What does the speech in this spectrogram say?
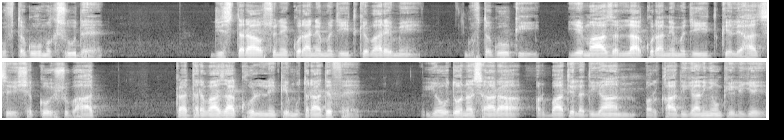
گفتگو مقصود ہے۔ جس طرح اس نے قرآن مجید کے بارے میں گفتگو کی، یہ معاذ اللہ قرآن مجید کے لحاظ سے شک و شبہات کا دروازہ کھولنے کے مترادف ہے۔ یہود و نصارہ اور باطل ادیان اور قادیانیوں کے لیے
